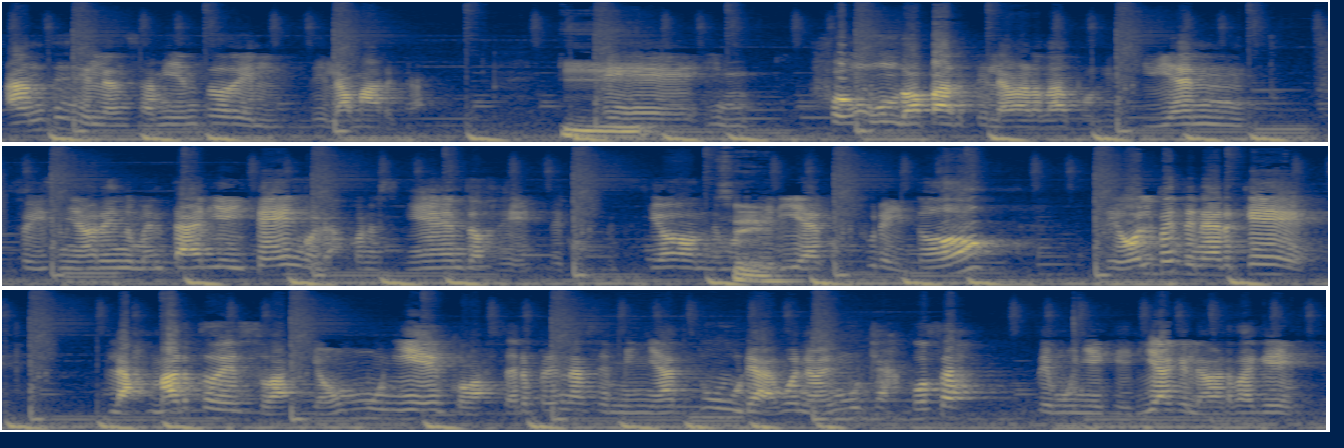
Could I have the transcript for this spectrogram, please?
antes del lanzamiento de la marca. Eh, y... fue un mundo aparte, la verdad, porque si bien soy diseñadora indumentaria y tengo los conocimientos de, de confección, de montería, de costura y todo, de golpe tener que plasmar todo eso hacia un muñeco, hacer prendas en miniatura, bueno, hay muchas cosas de muñequería que la verdad que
